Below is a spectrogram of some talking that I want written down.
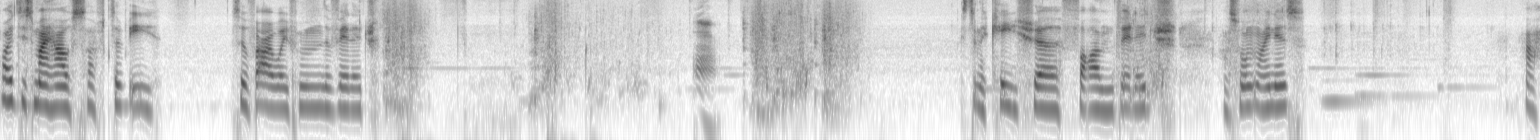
Why does my house have to be so far away from the village? An acacia farm village. That's what mine is. Ah.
